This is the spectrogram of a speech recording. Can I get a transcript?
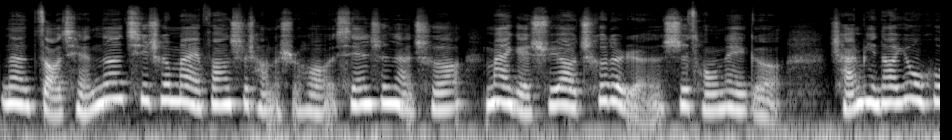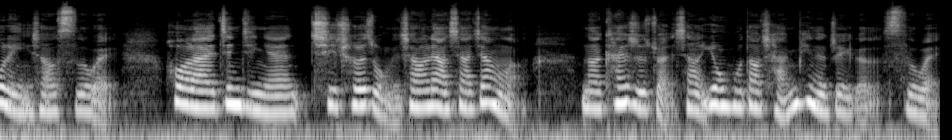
那早前呢，汽车卖方市场的时候，先生产车卖给需要车的人，是从那个产品到用户的营销思维。后来近几年汽车总销量下降了，那开始转向用户到产品的这个思维。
